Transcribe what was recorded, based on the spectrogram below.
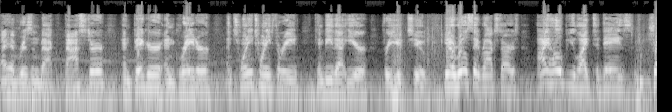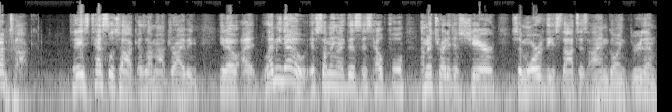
I have risen back faster and bigger and greater. And 2023 can be that year for you too. You know, real estate rock stars, I hope you like today's truck talk, today's Tesla talk as I'm out driving. You know, I, let me know if something like this is helpful. I'm going to try to just share some more of these thoughts as I'm going through them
